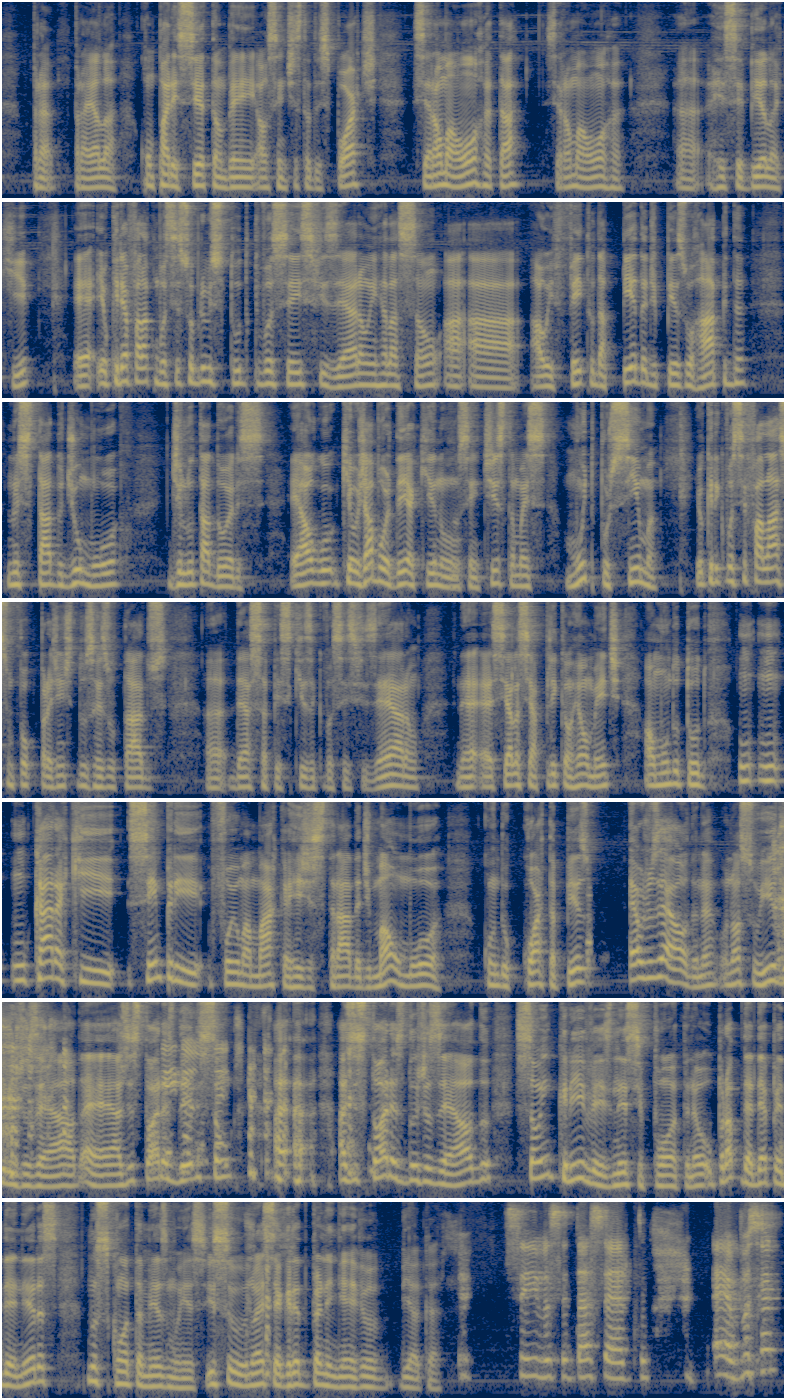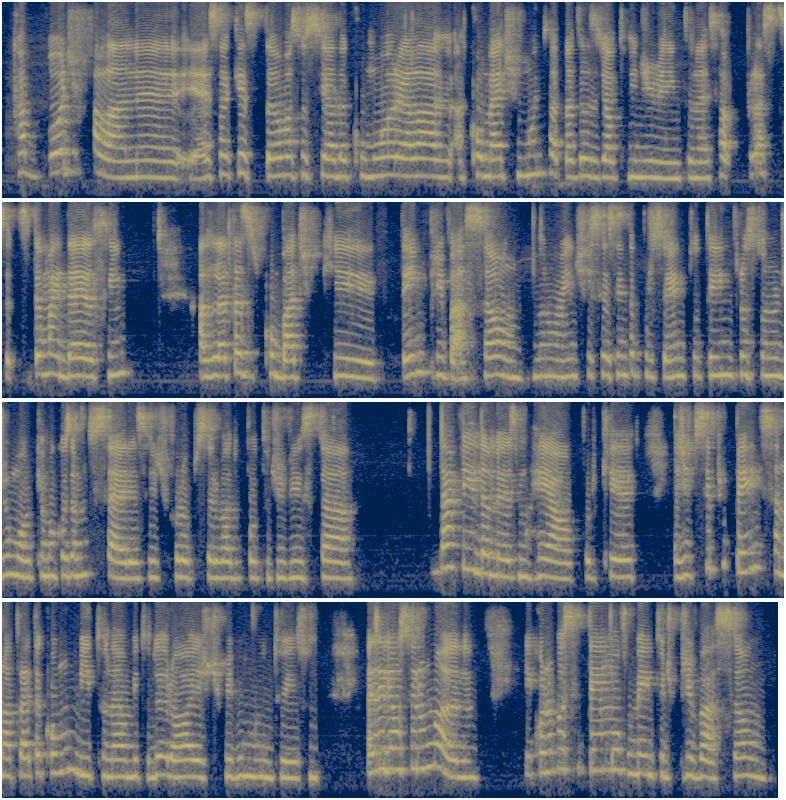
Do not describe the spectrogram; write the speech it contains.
Para ela comparecer também ao cientista do esporte. Será uma honra, tá? Será uma honra uh, recebê-la aqui. É, eu queria falar com você sobre o estudo que vocês fizeram em relação a, a, ao efeito da perda de peso rápida no estado de humor de lutadores. É algo que eu já abordei aqui no, Cientista, mas muito por cima. Eu queria que você falasse um pouco para a gente dos resultados uh, dessa pesquisa que vocês fizeram, né, é, se elas se aplicam realmente ao mundo todo. Um, um, um, cara que sempre foi uma marca registrada de mau humor quando corta peso é o José Aldo, né? O nosso ídolo José Aldo. É, as histórias dele são. A, a, as histórias do José Aldo são incríveis nesse ponto, né? O próprio Dedé Pederneiras nos conta mesmo isso. Isso não é segredo para ninguém, viu, Bianca? Sim, você está certo. É, você acabou de falar, né? Essa questão associada com o humor, ela acomete muito atletas de alto rendimento, né? Para você ter uma ideia, assim, atletas de combate que têm privação, normalmente 60% têm transtorno de humor, que é uma coisa muito séria, se a gente for observar do ponto de vista da vida mesmo, real, porque a gente sempre pensa no atleta como um mito, né? O mito do herói, a gente vive muito isso. Mas ele é um ser humano. E quando você tem um movimento de privação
